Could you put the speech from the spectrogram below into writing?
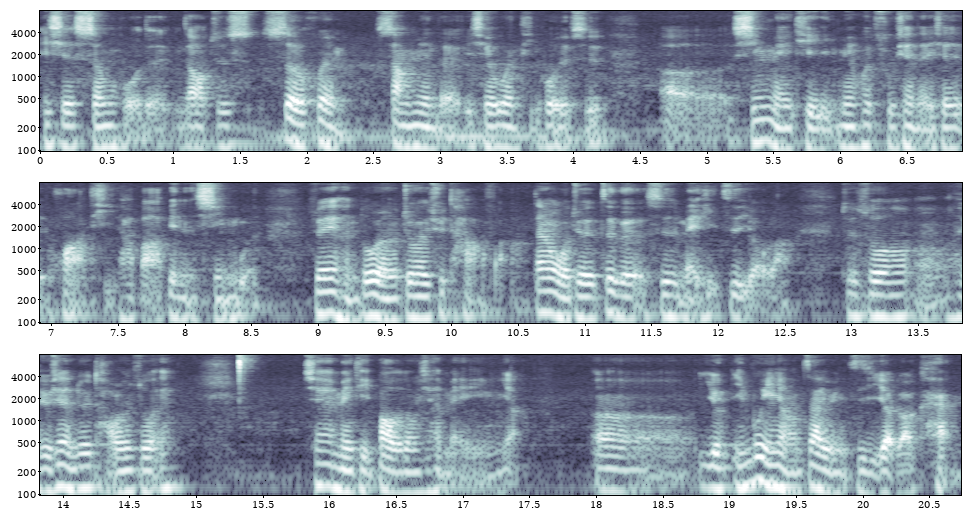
一些生活的，你知道，就是社会上面的一些问题，或者是呃新媒体里面会出现的一些话题，他把它变成新闻，所以很多人就会去挞伐。但是我觉得这个是媒体自由啦，就是说，嗯、有些人就会讨论说，哎，现在媒体报的东西很没营养。呃，有营不营养在于你自己要不要看。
